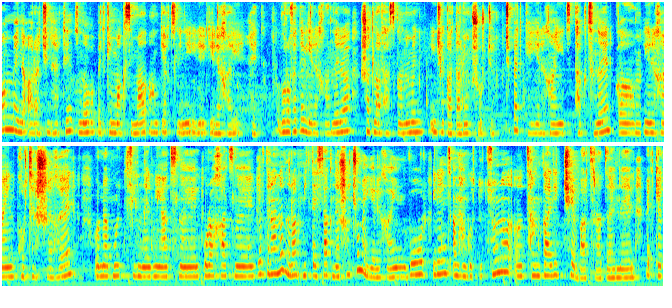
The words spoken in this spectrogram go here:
Ամենը առաջին հերթին ծնողը պետք է մաքսիմալ անկեղծ լինի իր երեխայի հետ որովհետև երեխաները շատ լավ հասկանում են ինչ է կատարվում շուրջը։ Չպետք է երեխայից թաքցնել կամ երեխային փորձել շեղել, օրինակ մուլտֆիլմներ միացնել, ուրախացնել, եւ դրանով նրանք մի տեսակ ներշնչում են երեխային, որ իրենց անհանգստությունը ցանկալի չէ բարձրաձայնել, պետք է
